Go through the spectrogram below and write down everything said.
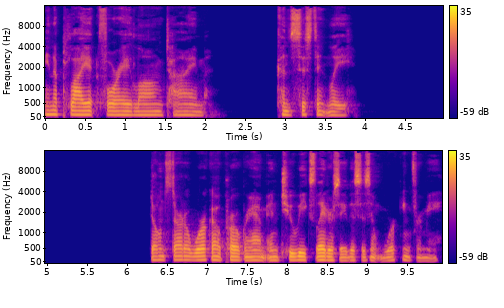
and apply it for a long time, consistently. Don't start a workout program and two weeks later say, This isn't working for me.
